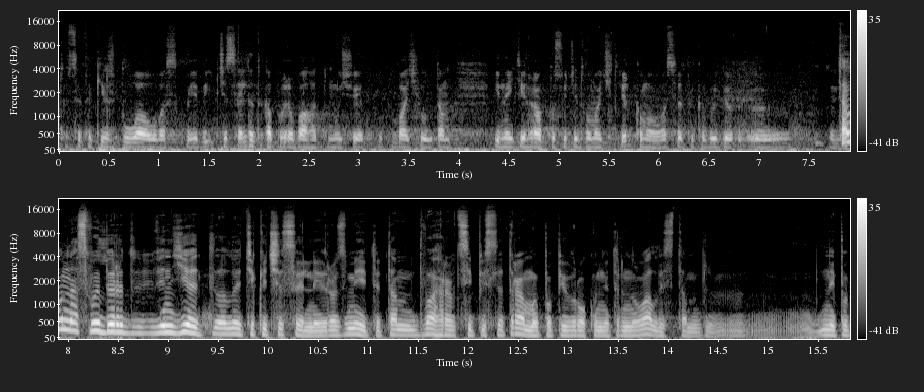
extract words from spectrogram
То все-таки ж була у вас чисельна така перевага, тому що, як ви побачили, там і Найті грав по суті двома четвірками, у вас все-таки вибір. е, Та в нас вибір він є, але тільки чисельний, розумієте? Там два гравці після травми по півроку не тренувались, там е, не по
